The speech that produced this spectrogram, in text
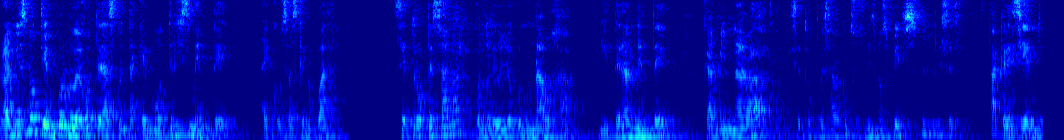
Pero al mismo tiempo luego te das cuenta que motrizmente hay cosas que no cuadran. Se tropezaba, cuando digo yo, con una hoja, literalmente caminaba y se tropezaba con sus mismos pies. Dices, está creciendo.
